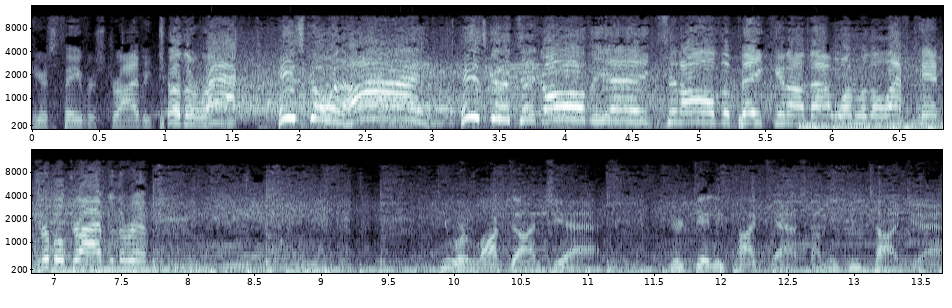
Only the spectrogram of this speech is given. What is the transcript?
Here's Favors driving to the rack. He's going high. He's going to take all the eggs and all the bacon on that one with a left-hand dribble drive to the rim. You are Locked On Jazz, your daily podcast on the Utah Jazz.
